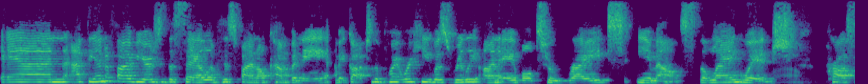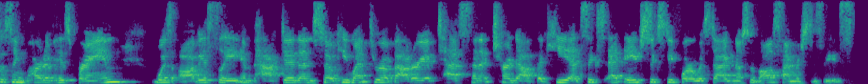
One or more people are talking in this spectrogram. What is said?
And at the end of five years of the sale of his final company, it got to the point where he was really unable to write emails. The language wow processing part of his brain was obviously impacted and so he went through a battery of tests and it turned out that he at six at age 64 was diagnosed with alzheimer's disease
